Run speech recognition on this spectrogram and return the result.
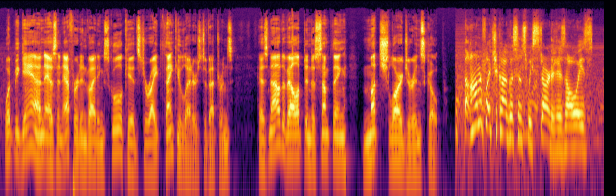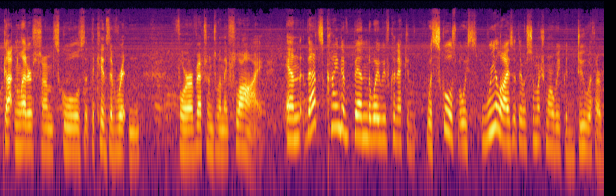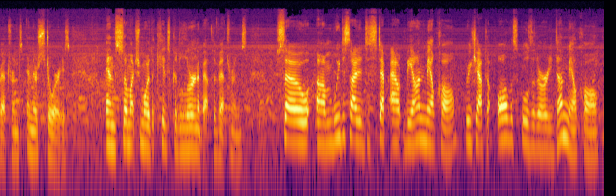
What began as an effort inviting school kids to write thank you letters to veterans has now developed into something much larger in scope. Honor Flight Chicago, since we started, has always gotten letters from schools that the kids have written for our veterans when they fly. And that's kind of been the way we've connected with schools, but we realized that there was so much more we could do with our veterans and their stories, and so much more the kids could learn about the veterans. So um, we decided to step out beyond mail call, reach out to all the schools that had already done mail call,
